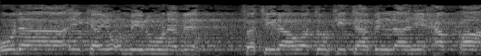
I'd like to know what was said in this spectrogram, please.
أولئك يؤمنون به فتلاوة كتاب الله حقا.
